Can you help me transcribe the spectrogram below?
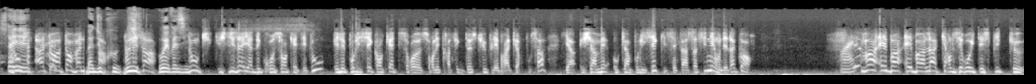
Ça y est. Donc, attends, attends, Vanessa. Bah du coup, oui. Ouais, vas-y. Donc, je disais, il y a des grosses enquêtes et tout, et les policiers qui enquêtent sur, euh, sur les trafics de stupes, les braqueurs, tout ça, il n'y a jamais aucun policier qui s'est fait assassiner, on est d'accord Ouais. Eh ben, eh ben, eh ben, là, Carl Zero, il t'explique qu'il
